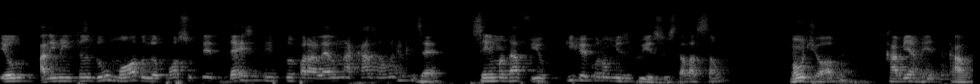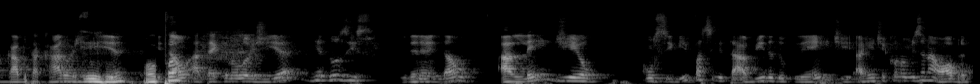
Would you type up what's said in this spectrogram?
eu alimentando um módulo, eu posso ter 10 interruptores paralelos na casa onde eu quiser, sem mandar fio. O que, que eu economizo com isso? Instalação, mão de obra, cabeamento, cabo, cabo tá caro hoje em Uhum. dia. Opa. Então, a tecnologia reduz isso, entendeu? Então, além de eu conseguir facilitar a vida do cliente, a gente economiza na obra.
